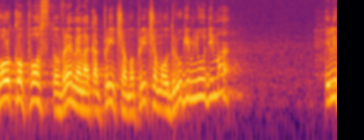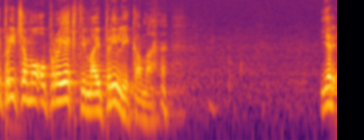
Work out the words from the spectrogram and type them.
koliko posto vremena kad pričamo, pričamo o drugim ljudima ili pričamo o projektima i prilikama. Jer,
